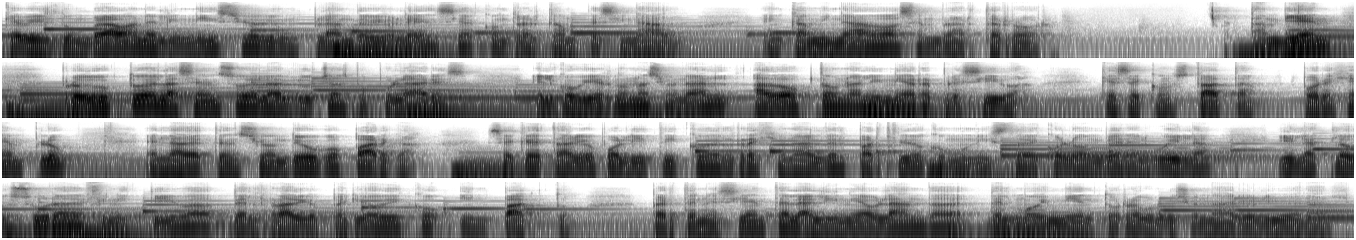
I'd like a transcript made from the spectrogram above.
que vislumbraban el inicio de un plan de violencia contra el campesinado, encaminado a sembrar terror. También, producto del ascenso de las luchas populares, el gobierno nacional adopta una línea represiva que se constata, por ejemplo, en la detención de Hugo Parga, secretario político del regional del Partido Comunista de Colombia en el Huila, y la clausura definitiva del radioperiódico Impacto, perteneciente a la línea blanda del movimiento revolucionario liberal.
